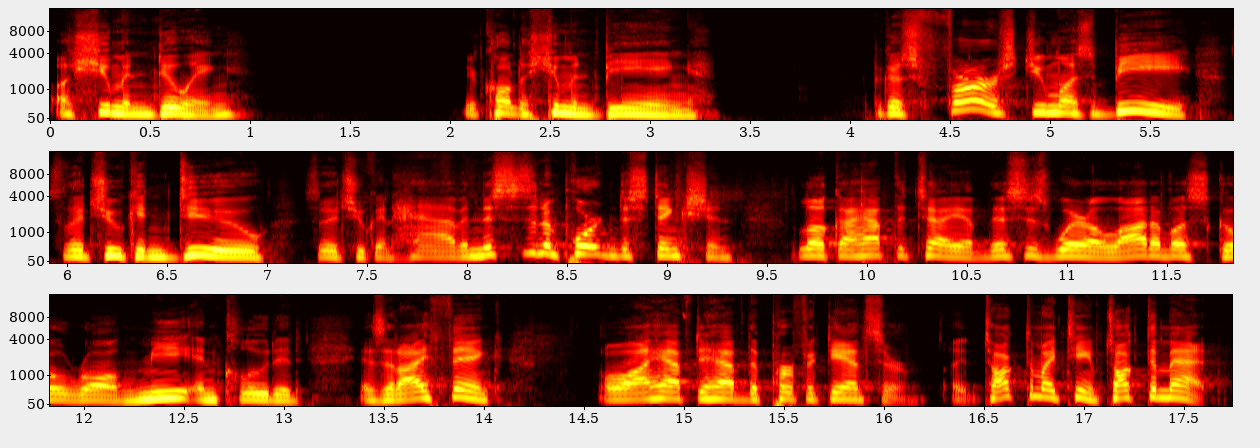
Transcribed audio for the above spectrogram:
a human doing. You're called a human being. Because first you must be so that you can do, so that you can have. And this is an important distinction. Look, I have to tell you, this is where a lot of us go wrong, me included, is that I think, oh, I have to have the perfect answer. Uh, talk to my team, talk to Matt.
